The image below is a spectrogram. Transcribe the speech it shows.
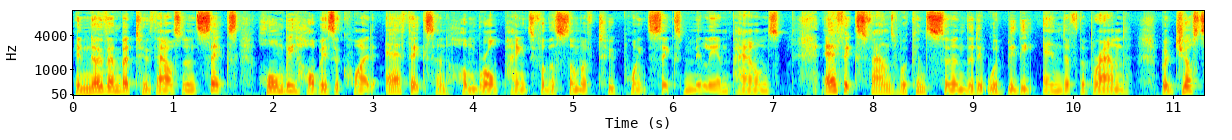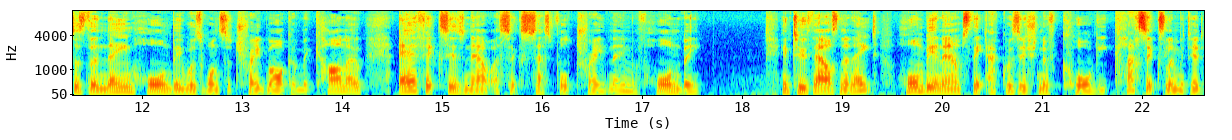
In November 2006, Hornby Hobbies acquired Airfix and Humbrol paints for the sum of £2.6 million. Airfix fans were concerned that it would be the end of the brand, but just as the name Hornby was once a trademark of Meccano, Airfix is now a successful trade name of Hornby. In 2008, Hornby announced the acquisition of Corgi Classics Limited,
